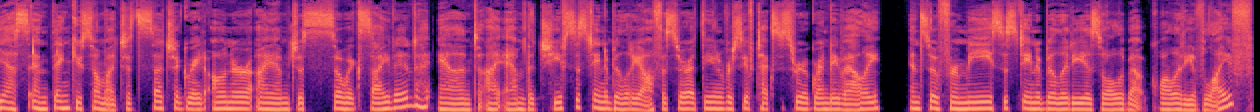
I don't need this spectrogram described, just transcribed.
Yes, and thank you so much. It's such a great honor. I am just so excited, and I am the Chief Sustainability Officer at the University of Texas Rio Grande Valley. And so for me, sustainability is all about quality of life.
